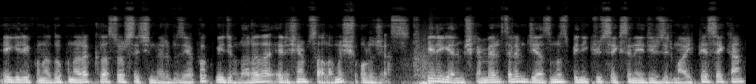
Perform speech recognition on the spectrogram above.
ilgili ikona dokunarak klasör seçimlerimizi yapıp videolara da erişim sağlamış olacağız. Geri gelmişken belirtelim cihazımız 1280-720 IPS ekran.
